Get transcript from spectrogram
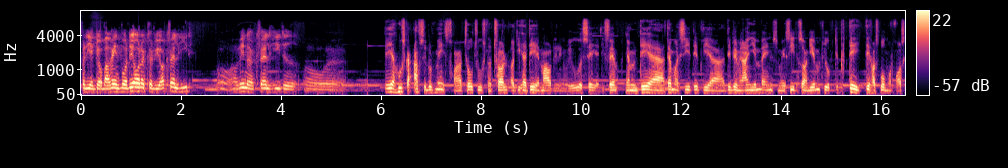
Fordi jeg gjorde bare rent, bord. det år, der kørte vi også kval heat, og, og vinder kval og det, jeg husker absolut mest fra 2012 og de her DM-afdelinger, vi er ude at se af de fem, jamen det er, der må jeg sige, det bliver, det bliver min egen hjemmebane, som jeg siger, det er sådan en hjemmeklub. Det, det, det er Holstebro Motocross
